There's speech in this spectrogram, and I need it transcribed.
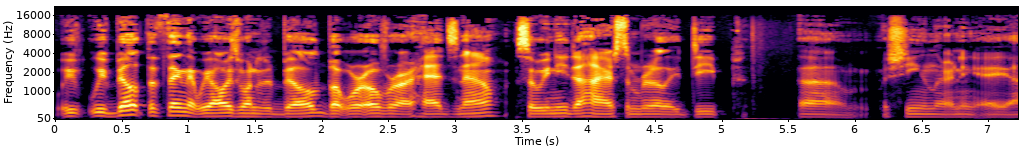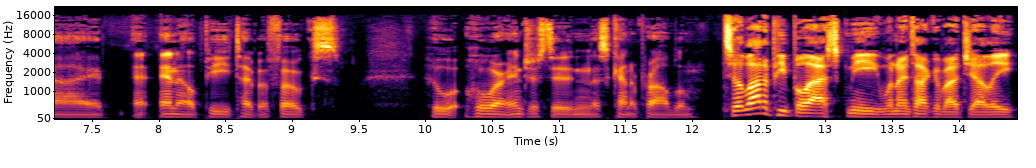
we've, we've built the thing that we always wanted to build but we're over our heads now. So we need to hire some really deep um, machine learning ai nlp type of folks who who are interested in this kind of problem. So a lot of people ask me when I talk about jelly,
